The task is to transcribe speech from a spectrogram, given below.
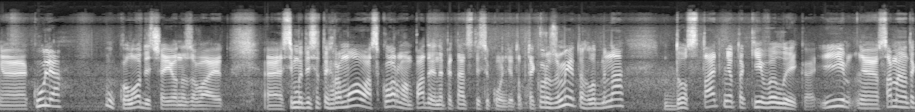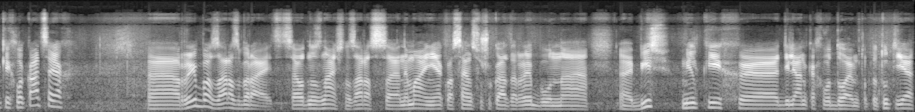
е, куля, ну, колодець ще його називають. Е, 70-грамова з кормом падає на 15 секунді. Тобто, як ви розумієте, глибина достатньо таки велика. І е, саме на таких локаціях Е, Риба зараз збирається. Це однозначно. Зараз е, немає ніякого сенсу шукати рибу на е, більш мілких е, ділянках водойм. Тобто тут є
